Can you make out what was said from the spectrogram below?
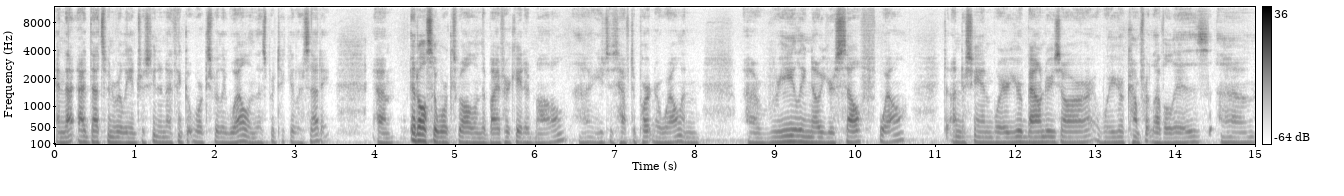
and that, uh, that's been really interesting and I think it works really well in this particular setting. Um, it also works well in the bifurcated model. Uh, you just have to partner well and uh, really know yourself well to understand where your boundaries are, where your comfort level is. Um,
